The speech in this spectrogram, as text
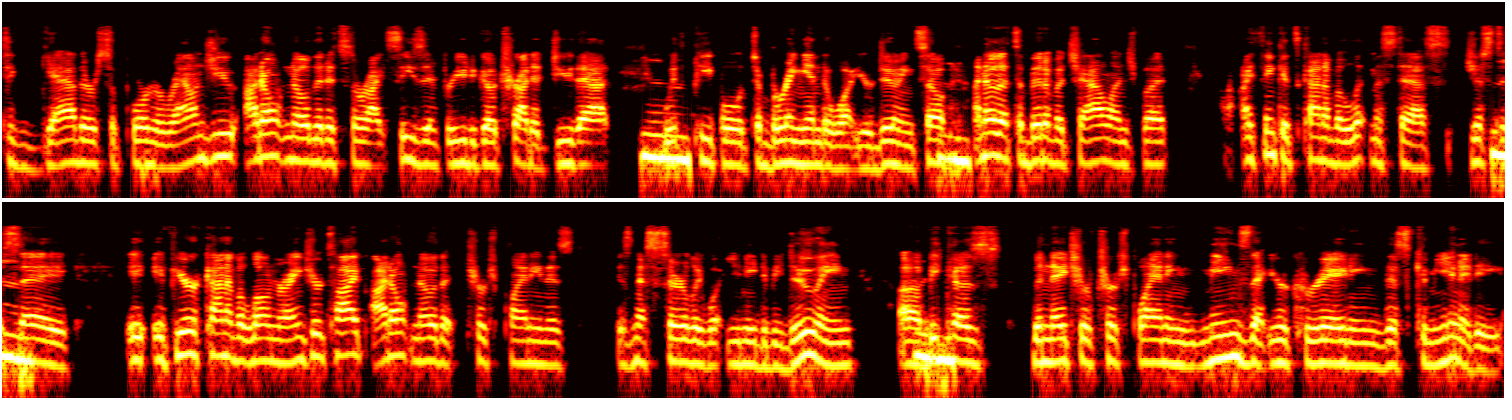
to gather support around you, I don't know that it's the right season for you to go try to do that with people to bring into what you're doing. So mm. I know that's a bit of a challenge, but I think it's kind of a litmus test just to mm. say if you're kind of a lone ranger type, I don't know that church planting is is necessarily what you need to be doing. uh, mm-hmm. because the nature of church planting means that you're creating this community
